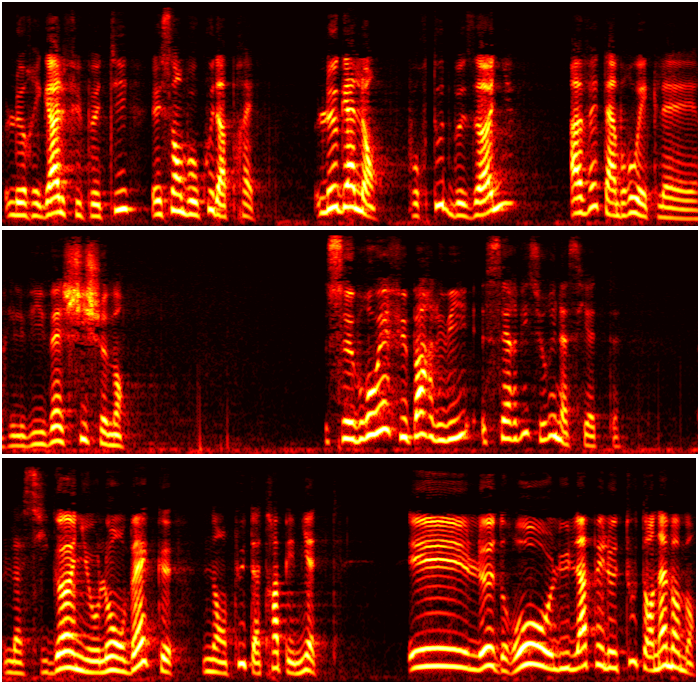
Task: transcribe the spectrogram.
Le régal fut petit et sans beaucoup d'après. Le galant, pour toute besogne, avait un brouet clair, il vivait chichement. Ce brouet fut par lui servi sur une assiette. La cigogne au long bec n'en put attraper miette. Et le drôle eut lapé le tout en un moment.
